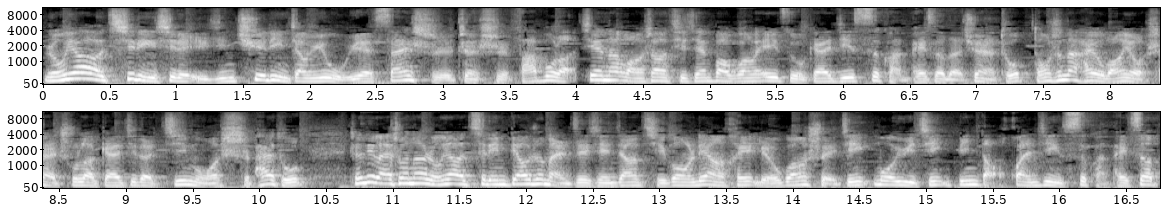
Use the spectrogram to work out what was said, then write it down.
荣耀七零系列已经确定将于五月三十日正式发布了。现在呢，网上提前曝光了一组该机四款配色的渲染图，同时呢，还有网友晒出了该机的机模实拍图。整体来说呢，荣耀七零标准版机型将提供亮黑、流光水晶、墨玉青、冰岛幻境四款配色。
